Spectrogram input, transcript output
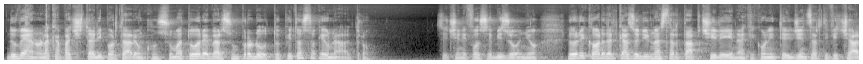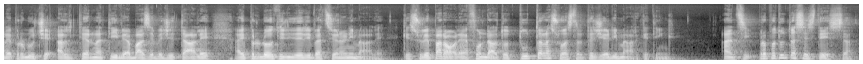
dove hanno la capacità di portare un consumatore verso un prodotto piuttosto che un altro. Se ce ne fosse bisogno, lo ricorda il caso di una startup cilena che con l'intelligenza artificiale produce alternative a base vegetale ai prodotti di derivazione animale, che sulle parole ha fondato tutta la sua strategia di marketing. Anzi, proprio tutta se stessa,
